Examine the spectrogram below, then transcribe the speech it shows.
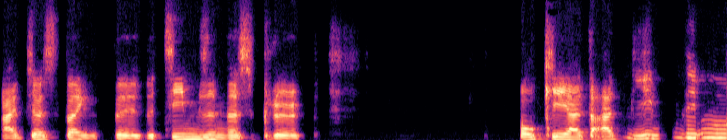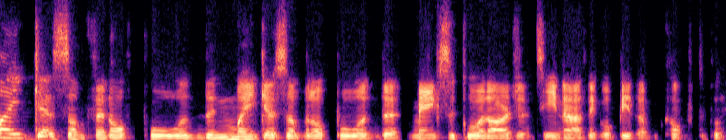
I just think the the teams in this group okay, I, I, you, they might get something off Poland. They might get something off Poland, but Mexico and Argentina, I think, will beat them comfortably.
